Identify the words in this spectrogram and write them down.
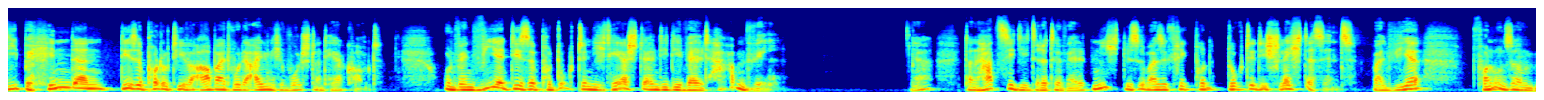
die behindern diese produktive Arbeit, wo der eigentliche Wohlstand herkommt. Und wenn wir diese Produkte nicht herstellen, die die Welt haben will, ja, dann hat sie die dritte Welt nicht, beziehungsweise kriegt Produkte, die schlechter sind, weil wir von unserer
